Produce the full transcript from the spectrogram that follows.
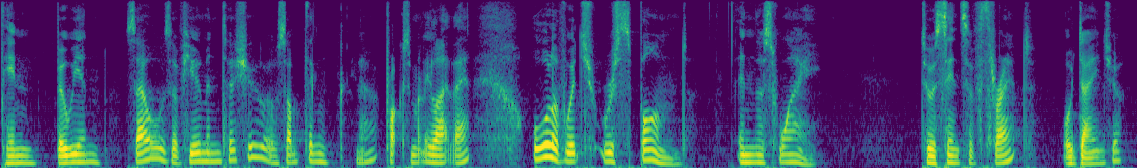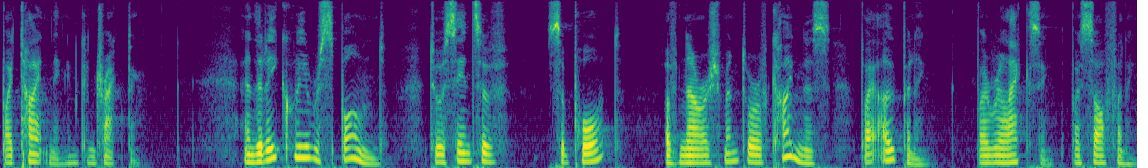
10 billion cells of human tissue or something, you know, approximately like that, all of which respond in this way to a sense of threat or danger by tightening and contracting. And that equally respond to a sense of support, of nourishment, or of kindness by opening, by relaxing, by softening.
